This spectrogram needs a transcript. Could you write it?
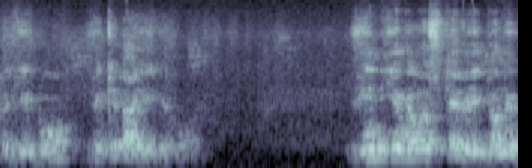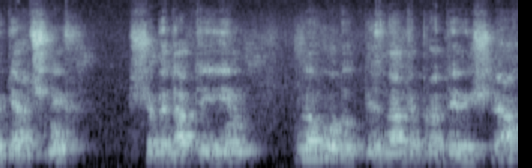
тоді Бог викидає його. Він є милостивий до невдячних, щоб дати їм нагоду пізнати правдивий шлях,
